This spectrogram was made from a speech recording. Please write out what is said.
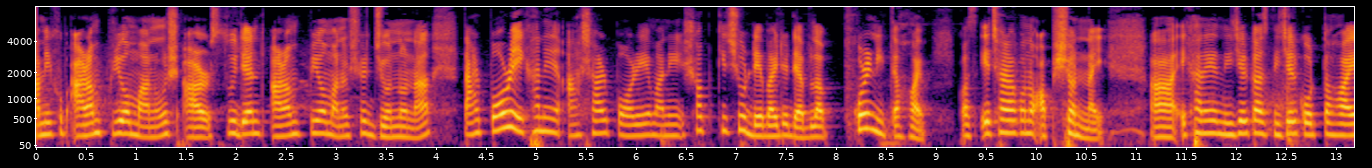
আমি খুব আরামপ্রিয় মানুষ আর স্টুডেন্ট আরামপ্রিয় মানুষের জন্য না। তারপরে এখানে আসার পরে মানে সব কিছু ডে বাই ডে ডেভেলপ করে নিতে হয় কজ এছাড়া কোনো অপশন নাই। এখানে নিজের কাজ নিজের করতে হয়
